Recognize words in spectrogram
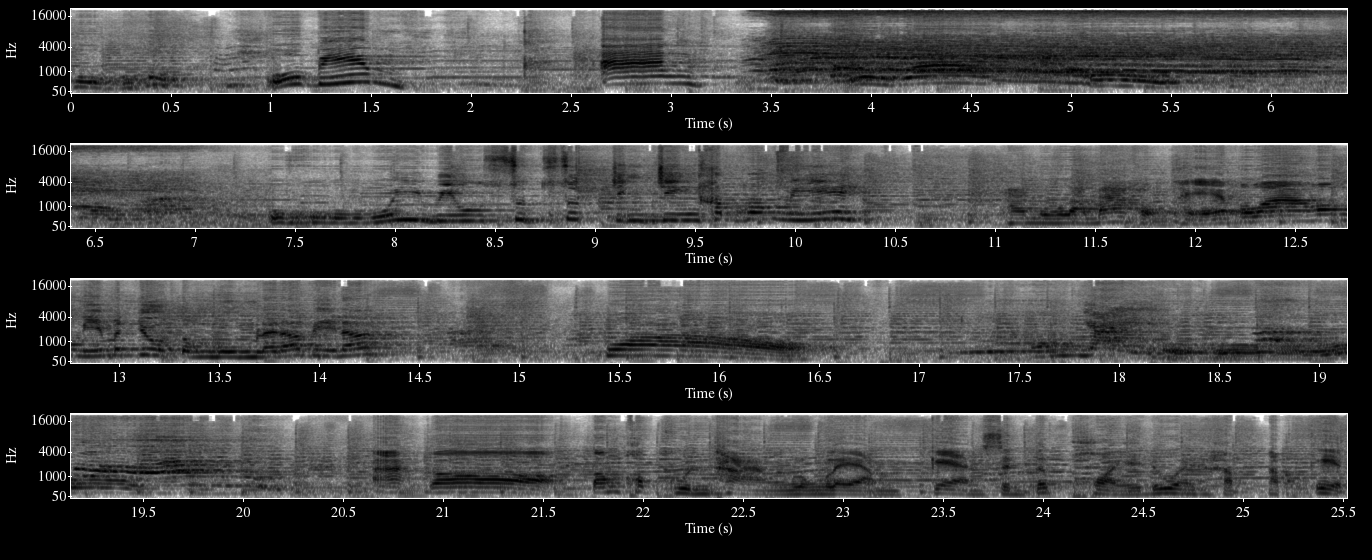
โอ้โหโอ้บีมอ่าง โอ้ว้าว โอ้โหวิวสุดๆ จริง ๆ ครับห้องนี้พาโนรามาของแท้เพราะว่าห้องนี้มันอยู่ตรงมุมเลยนะบีนะ ว้าวห้องใหญ่โอ้โหอะก็ต้องขอบคุณทางโรงแรมแกรนด์เซ็นเตอร์พอยต์ด้วยนะครับอัปเกรด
